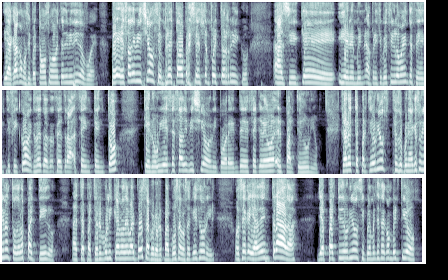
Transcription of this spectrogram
Y acá, como siempre estamos sumamente divididos, pues, pues esa división siempre ha estado presente en Puerto Rico. Así que, y en el, a principios del siglo XX se identificó, entonces se intentó que no hubiese esa división y por ende se creó el Partido Unión. Claro, este Partido Unión se suponía que se unieran todos los partidos, hasta el Partido Republicano de Barbosa, pero Barbosa no se quiso unir. O sea que ya de entrada, ya el Partido Unión simplemente se convirtió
